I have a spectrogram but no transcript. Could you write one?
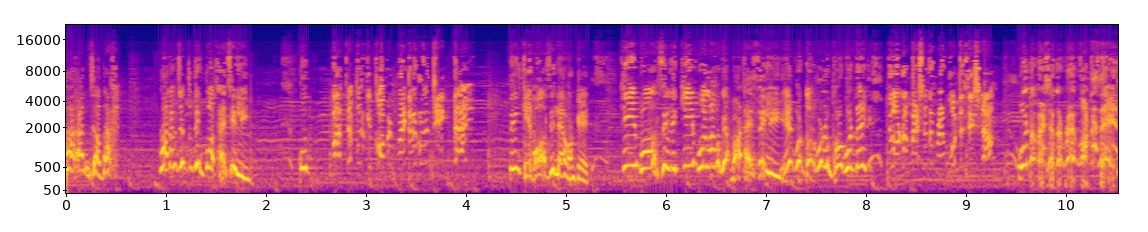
হারাম জাদা হারাম জাদা তুই কোথায় ছিলি? বাচ্চা তোর কি কমিটমেন্টের কোনো ঠিক নাই? তুই কি বলছিলি আমাকে? কি বলছিলি? কি বলে আমাকে পাঠাইছিলি? এরপর তোর কোনো খবর নাই? তুই অন্য মেয়ের সাথে প্রেম করতেছিস না? অন্য মেয়ের সাথে প্রেম করতেছিস?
